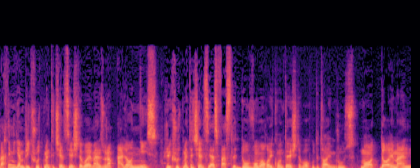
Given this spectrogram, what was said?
وقتی میگم recruitment چلسی اشتباهه منظورم الان نیست. recruitment چلسی از فصل دوم آقای کنته اشتباه بوده تا امروز. ما دائما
